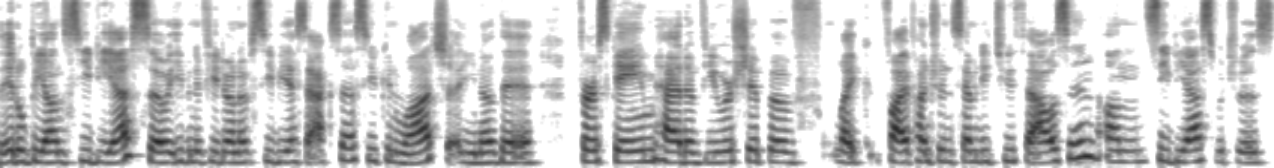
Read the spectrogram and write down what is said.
it'll be on CBS, so even if you don't have CBS access, you can watch. Uh, you know, the first game had a viewership of like 572,000 on CBS, which was,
